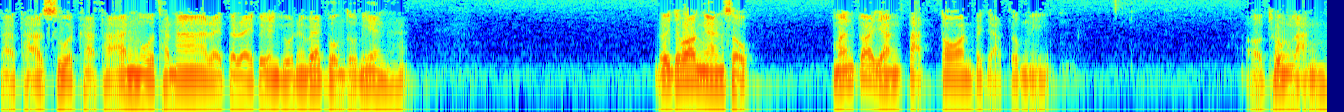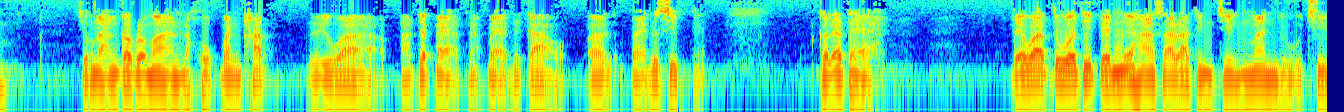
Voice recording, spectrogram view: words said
คาถาสวดคาถาโมทนาอะไรต่ออะไรก็ยังอยู่ในแวดวงตรงนี้นะฮะโดยเฉพาะงานศพ มันก็ยังตัดตอนไปจากตรงนี้เอาช่วงหลัง ช่วงหลังก็ประมาณหกบรรทัด หรือว่าอาจจะแปดนะแปดหรือเก้าแปดหรือสิบเนี่ย ก็แล้วแต่ แต่ว่าตัวที่เป็นเนื้อหาสาระจริง ๆ มันอยู่ที่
